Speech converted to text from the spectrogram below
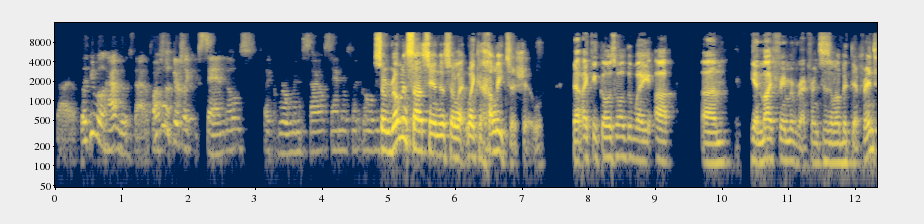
style. Like people have those styles. Also, like there's like sandals, like Roman style sandals that go. So Roman style sandals are like, like a chalitza shoe that like it goes all the way up. Um, again, my frame of reference is a little bit different,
